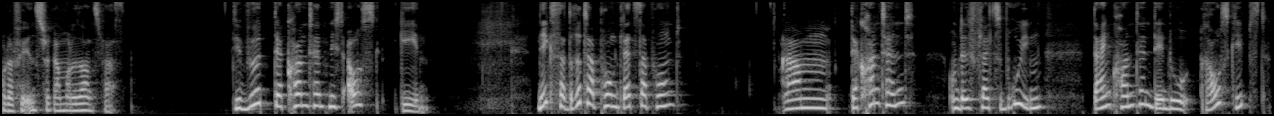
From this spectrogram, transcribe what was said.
oder für Instagram oder sonst was. Dir wird der Content nicht ausgehen. Nächster, dritter Punkt, letzter Punkt. Ähm, der Content, um dich vielleicht zu beruhigen, dein Content, den du rausgibst,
